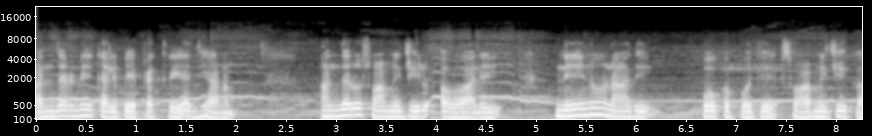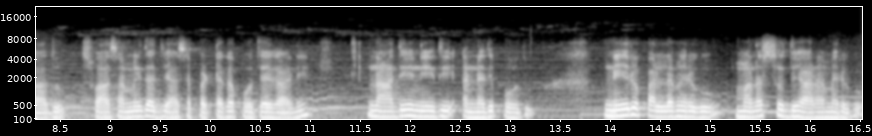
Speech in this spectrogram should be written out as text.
అందరినీ కలిపే ప్రక్రియ ధ్యానం. అందరూ స్వామీజీలు అవ్వాలి. నేను నాది పోకపోతే స్వామీజీ కాదు. శ్వాస మీద ధ్యాస పెట్టకపోతే కానీ నాది నీది అన్నది పోదు. నీరు పల్ల మెరుగు మనస్సు ధ్యాన మెరుగు.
